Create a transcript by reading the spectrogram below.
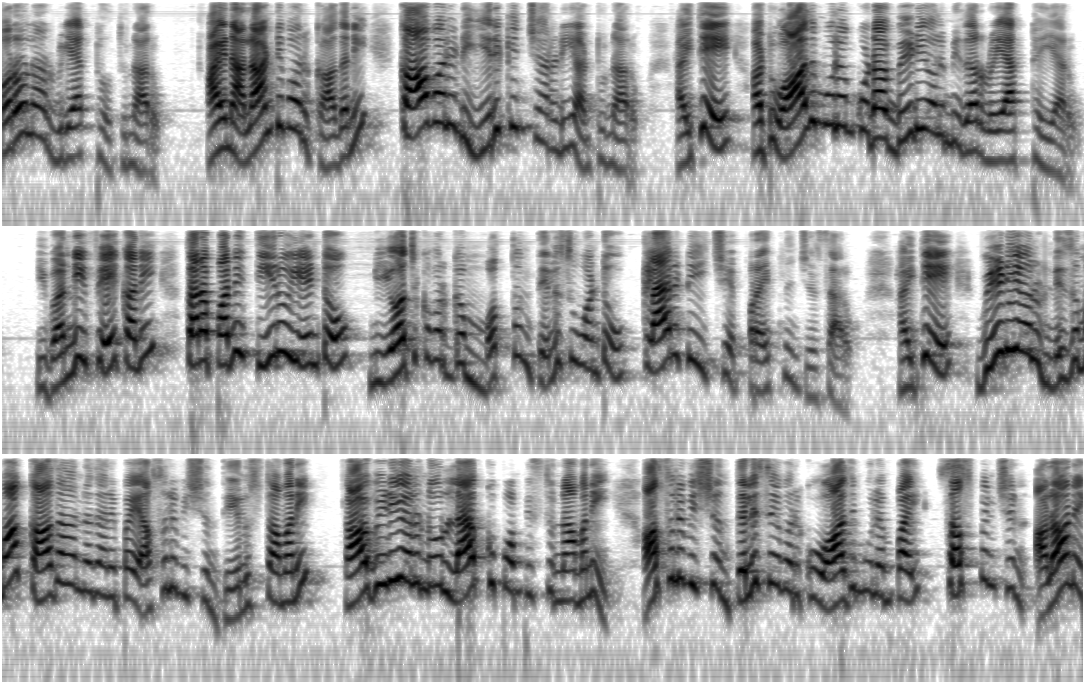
మరోలా రియాక్ట్ అవుతున్నారు. ఆయన అలాంటి వారు కాదని కావాలని ఇరికించారని అంటున్నారు. అయితే అటు ఆదిమూలం కూడా వీడియోల మీద రియాక్ట్ అయ్యారు. ఇవన్నీ ఫేక్ అని తన పని తీరు ఏంటో నియోజకవర్గం మొత్తం తెలుసు అంటూ క్లారిటీ ఇచ్చే ప్రయత్నం చేశారు. అయితే వీడియోలు నిజమా కాదా అన్నదానిపై అసలు విషయం తేలుస్తామని ఆ వీడియోలను ల్యాబ్కు పంపిస్తున్నామని అసలు విషయం తెలిసే వరకు ఆదిమూలంపై సస్పెన్షన్ అలానే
